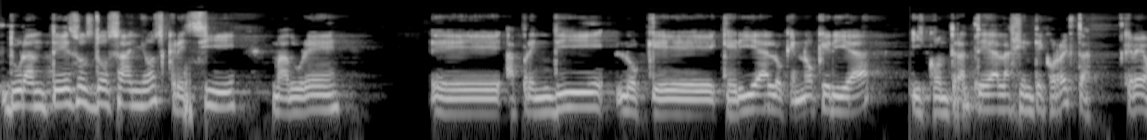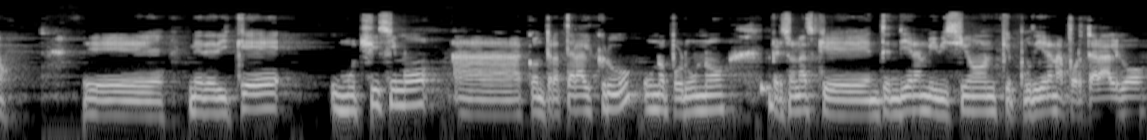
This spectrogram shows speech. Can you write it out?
Durante esos dos años crecí, maduré, eh, aprendí lo que quería, lo que no quería y contraté a la gente correcta creo. Eh, me dediqué muchísimo a contratar al crew, uno por uno, personas que entendieran mi visión, que pudieran aportar algo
